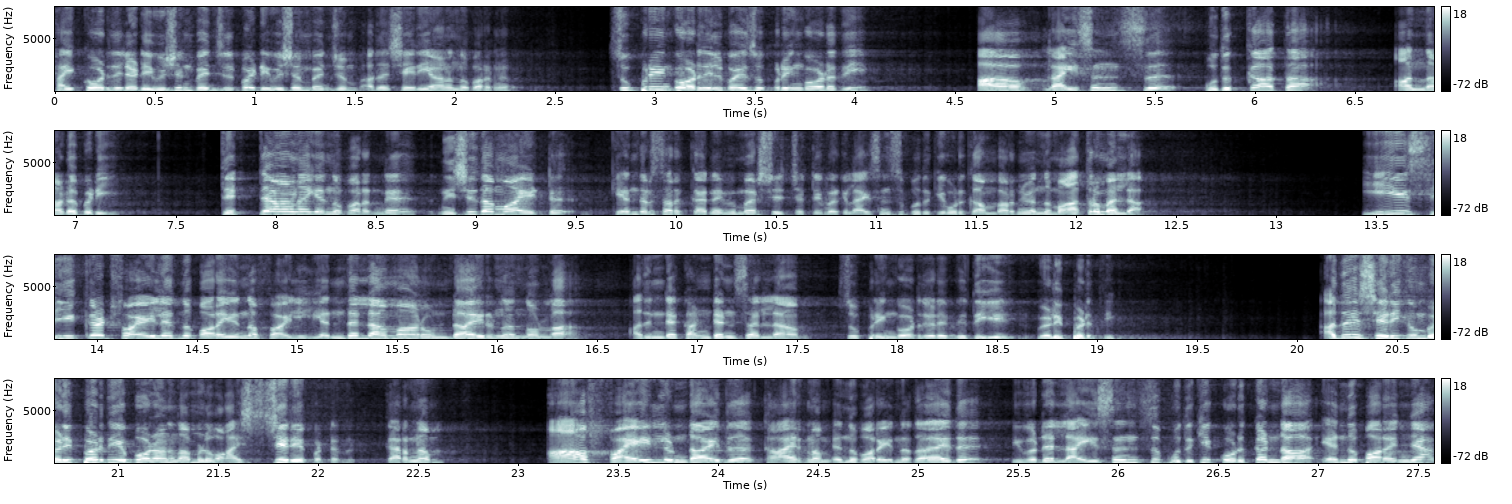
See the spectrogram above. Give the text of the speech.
ഹൈക്കോടതിയിലെ ഡിവിഷൻ ബെഞ്ചിൽ പോയി ഡിവിഷൻ ബെഞ്ചും അത് ശരിയാണെന്ന് പറഞ്ഞു. സുപ്രീം കോടതിയിൽ പോയി സുപ്രീം കോടതി ആ ലൈസൻസ് പുതുക്കാത്ത ആ നടപടി തെറ്റാണ് എന്ന് പറഞ്ഞ് നിശിതമായിട്ട് കേന്ദ്ര സർക്കാരിനെ വിമർശിച്ചിട്ട് ഇവർക്ക് ലൈസൻസ് പുതുക്കി കൊടുക്കാൻ പറഞ്ഞു എന്ന് മാത്രമല്ല ഈ സീക്രട്ട് ഫയൽ എന്ന് പറയുന്ന ഫയൽ എന്തെല്ലാമാണ് ഉണ്ടായിരുന്നെന്നുള്ള അതിന്റെ കണ്ടൻസ് എല്ലാം സുപ്രീം കോടതിയുടെ വിധിയിൽ വെളിപ്പെടുത്തി. അത് ശരിക്കും വെളിപ്പെടുത്തിയപ്പോഴാണ് നമ്മൾ ആശ്ചര്യപ്പെട്ടത്. കാരണം ആ ഫയലിൽ ഉണ്ടായത് കാരണം എന്ന് പറയുന്നത് അതായത് ഇവരുടെ ലൈസൻസ് പുതുക്കി കൊടുക്കണ്ട എന്ന് പറഞ്ഞ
